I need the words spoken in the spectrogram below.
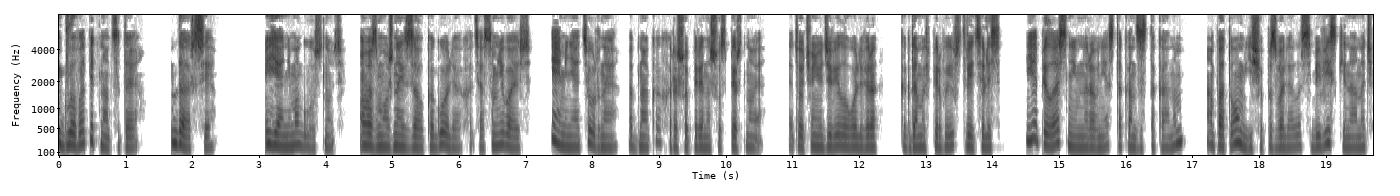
Глава 15. Дарси. Я не могу уснуть. Возможно, из-за алкоголя, хотя сомневаюсь. Я миниатюрная, однако хорошо переношу спиртное. Это очень удивило Оливера, когда мы впервые встретились. Я пила с ним наравне стакан за стаканом, а потом еще позволяла себе виски на ночь,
